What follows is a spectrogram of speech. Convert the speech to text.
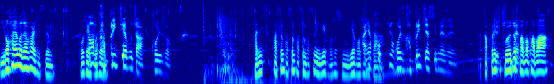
이거 화영거 점프할 수 있음. 보셈, 한번 보셈. 갑브리지 해보자 거기서. 봤, 봤음, 봤음, 봤음, 봤음. 이게 버섯임, 이게 아니야 버섯이다. 거, 그냥 거기서 갑브리지 쓰면은 갑브리지 그 보여줘, 진짜- 봐봐, 봐봐.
